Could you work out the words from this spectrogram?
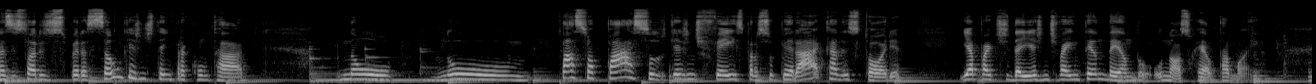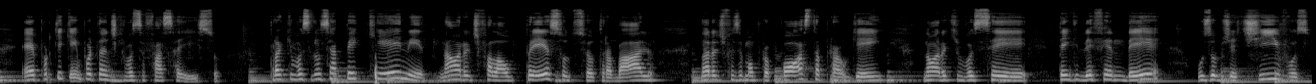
nas histórias de superação que a gente tem para contar, no, no passo a passo que a gente fez para superar cada história. E a partir daí a gente vai entendendo o nosso real tamanho. É, por que, que é importante que você faça isso? Para que você não se apequene na hora de falar o preço do seu trabalho, na hora de fazer uma proposta para alguém, na hora que você tem que defender os objetivos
